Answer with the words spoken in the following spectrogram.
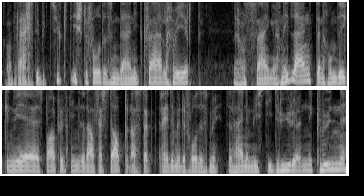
glaube recht überzeugt ist davon, dass ihm der nicht gefährlich wird Ja. dass es eigentlich nicht längt, dann kommt irgendwie ein paar Punkte hinter dran Verstappen. Also da reden wir davon, dass, wir- dass einer müsste drei Rennen gewinnen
